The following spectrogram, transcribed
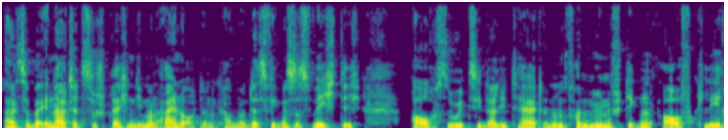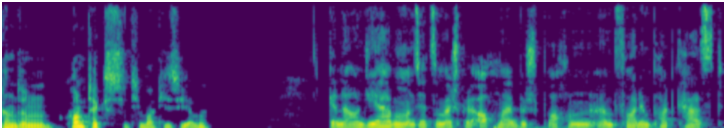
als über Inhalte zu sprechen, die man einordnen kann. Und deswegen ist es wichtig, auch Suizidalität in einem vernünftigen, aufklärenden Kontext zu thematisieren. Genau, und wir haben uns ja zum Beispiel auch mal besprochen ähm, vor dem Podcast,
